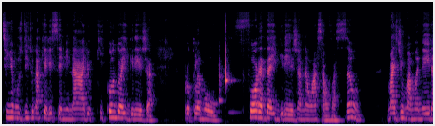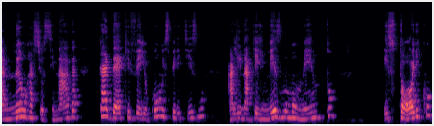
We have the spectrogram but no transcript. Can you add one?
tínhamos dito naquele seminário que quando a igreja proclamou fora da igreja não há salvação, mas de uma maneira não raciocinada, Kardec veio com o Espiritismo ali naquele mesmo momento histórico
